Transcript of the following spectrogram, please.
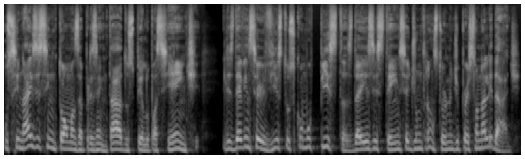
os sinais e sintomas apresentados pelo paciente, eles devem ser vistos como pistas da existência de um transtorno de personalidade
